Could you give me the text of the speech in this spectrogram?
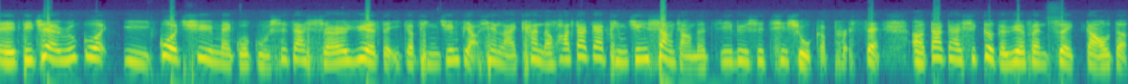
诶，的确，如果以过去美国股市在十二月的一个平均表现来看的话，大概平均上涨的几率是七十五个 percent，呃，大概是各个月份最高的。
